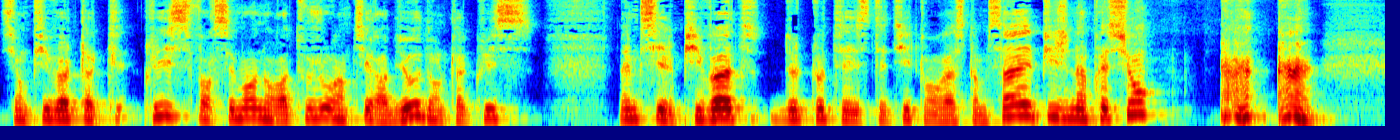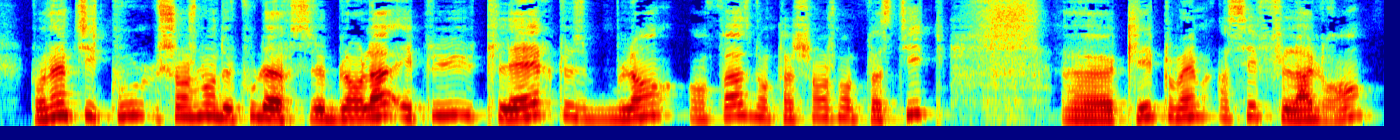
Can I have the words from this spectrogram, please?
si on pivote la cuisse, forcément, on aura toujours un petit rabio. Donc la cuisse même si elle pivote de côté esthétique, on reste comme ça. Et puis j'ai l'impression a un petit coup, changement de couleur. Ce blanc-là est plus clair que ce blanc en face, donc un changement de plastique euh, qui est quand même assez flagrant.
